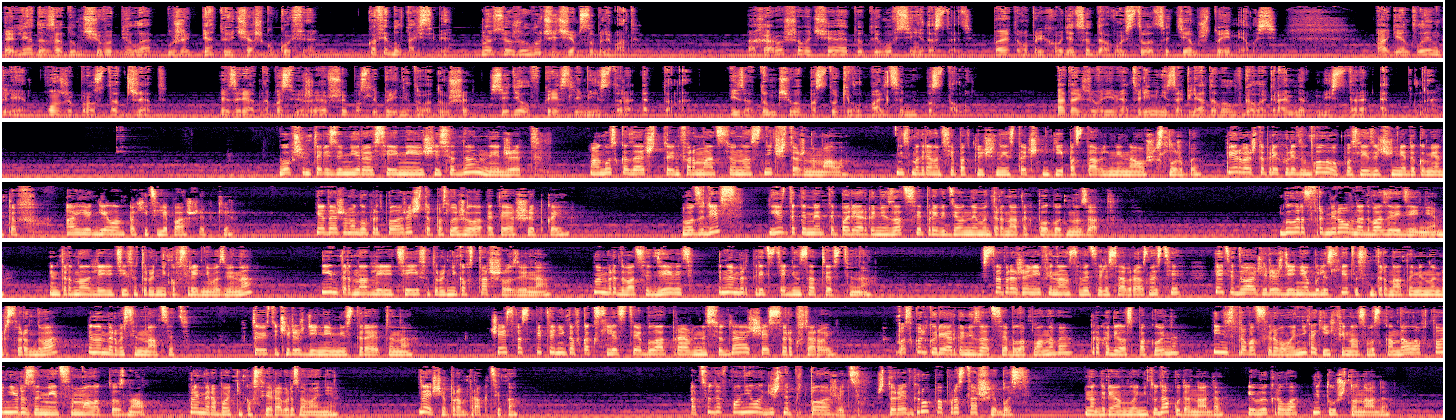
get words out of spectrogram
Леда задумчиво пила уже пятую чашку кофе. Кофе был так себе, но все же лучше, чем сублимат. А хорошего чая тут и вовсе не достать, поэтому приходится довольствоваться тем, что имелось. Агент Лэнгли, он же просто Джет, изрядно посвежевший после принятого душа, сидел в кресле мистера Эттона и задумчиво постукивал пальцами по столу. А также время от времени заглядывал в голограммер мистера Эттона. В общем-то, резюмируя все имеющиеся данные, Джет, могу сказать, что информации у нас ничтожно мало, несмотря на все подключенные источники и поставленные на уши службы. Первое, что приходит в голову после изучения документов, Айо Гелан похитили по ошибке. Я даже могу предположить, что послужило этой ошибкой. Вот здесь есть документы по реорганизации, проведенные в интернатах полгода назад. Было расформировано два заведения. Интернат для детей сотрудников среднего звена и интернат для детей сотрудников старшего звена, номер 29 и номер 31 соответственно. Из соображений финансовой целесообразности эти два учреждения были слиты с интернатами номер 42 и номер 18, то есть учреждение мистера Эттона. Часть воспитанников, как следствие, была отправлена сюда, а часть 42 Поскольку реорганизация была плановая, проходила спокойно и не спровоцировала никаких финансовых скандалов, то о ней, разумеется, мало кто знал, кроме работников сферы образования. Да еще промпрактика. Отсюда вполне логично предположить, что рейд-группа просто ошиблась. Нагрянула не туда, куда надо, и выкрала не ту, что надо.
